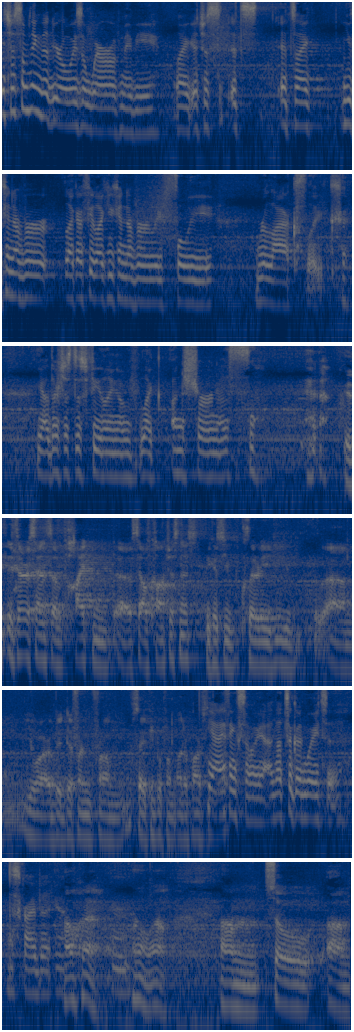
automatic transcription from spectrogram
it's just something that you're always aware of. Maybe like it just it's it's like you can never like I feel like you can never really fully relax. Like yeah, there's just this feeling of like unsureness. Is, is there a sense of heightened uh, self-consciousness because you clearly you um, you are a bit different from say people from other parts? Yeah, of the I think so. Yeah, that's a good way to describe it. Yeah. Okay. Oh wow. Um, so um,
